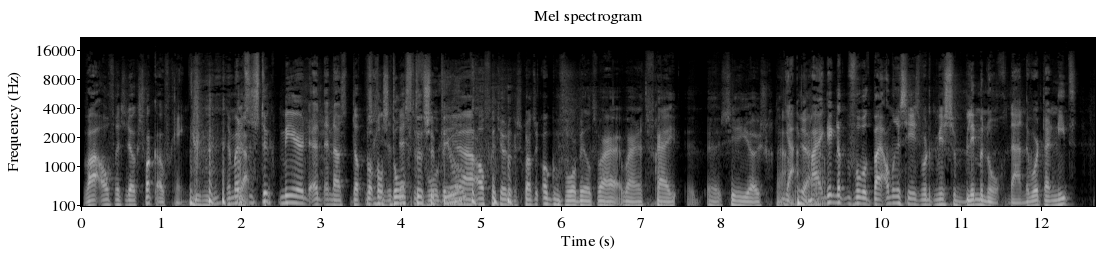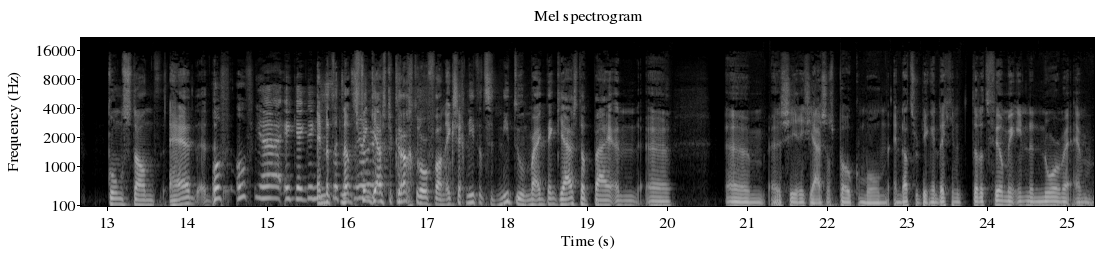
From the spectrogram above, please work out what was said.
waar Alfred je ook zwak over ging. Nee, maar dat is een stuk meer. En, en nou, dat misschien was het beste te subtiel? voorbeeld. Ja, Alfred Squad is ook een voorbeeld waar, waar het vrij eh, eh, serieus gedaan Ja, wordt. Ja. maar ik denk dat bijvoorbeeld bij andere series wordt het meer subliminal gedaan. Er wordt daar niet constant. Hè, Of, of ja, ik, ik denk en dus dat, dat, heel vind ik juist de kracht ervan. Ik zeg niet dat ze het niet doen, maar ik denk juist dat bij een eh, eh, series juist als Pokémon en dat soort dingen, dat, je, dat het veel meer in de normen en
